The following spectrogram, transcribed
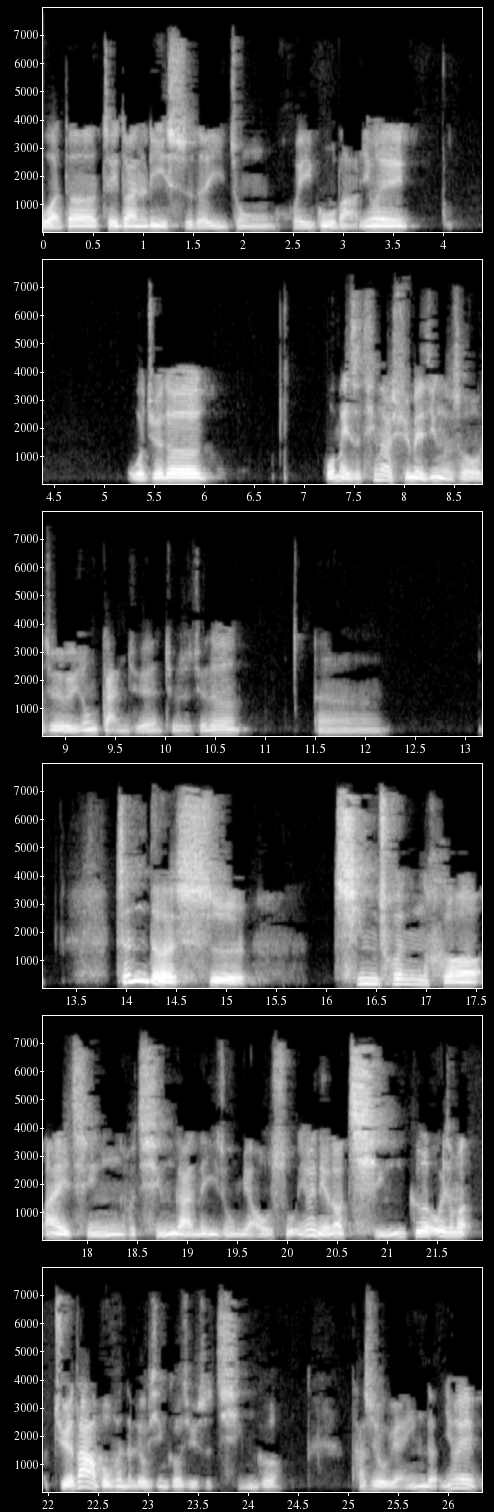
我的这段历史的一种回顾吧。因为我觉得。我每次听到许美静的时候，我就有一种感觉，就是觉得，嗯，真的是青春和爱情和情感的一种描述。因为你知道情歌为什么绝大部分的流行歌曲是情歌，它是有原因的。因为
